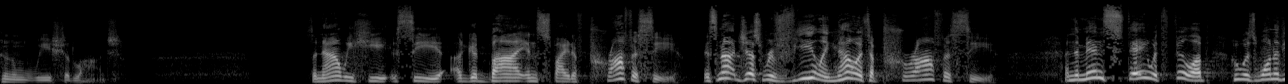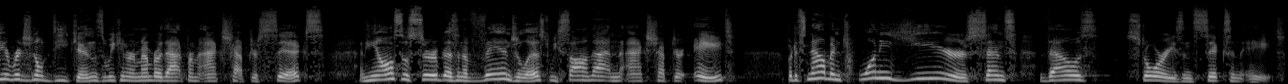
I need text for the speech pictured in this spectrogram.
whom we should lodge. So now we he- see a goodbye in spite of prophecy. It's not just revealing, now it's a prophecy. And the men stay with Philip, who was one of the original deacons. We can remember that from Acts chapter 6. And he also served as an evangelist. We saw that in Acts chapter 8. But it's now been 20 years since those stories in 6 and 8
